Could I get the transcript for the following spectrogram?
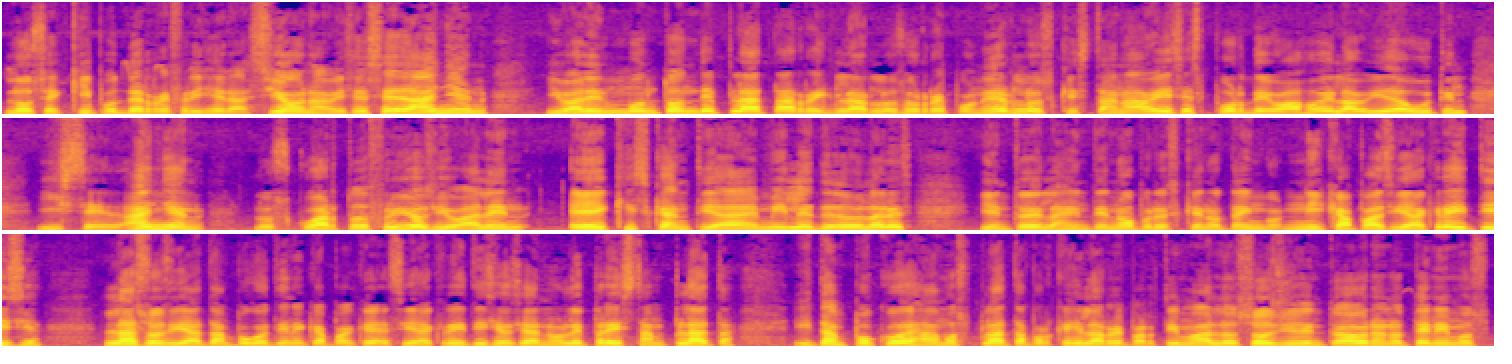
los equipos de refrigeración, a veces se dañan y valen un montón de plata arreglarlos o reponerlos, que están a veces por debajo de la vida útil y se dañan los cuartos fríos y valen X cantidad de miles de dólares y entonces la gente no, pero es que no tengo ni capacidad crediticia, la sociedad tampoco tiene capacidad crediticia, o sea, no le prestan plata y tampoco dejamos plata porque se la repartimos a los socios, entonces ahora no tenemos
